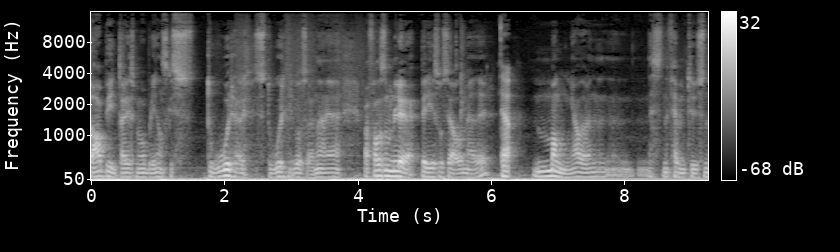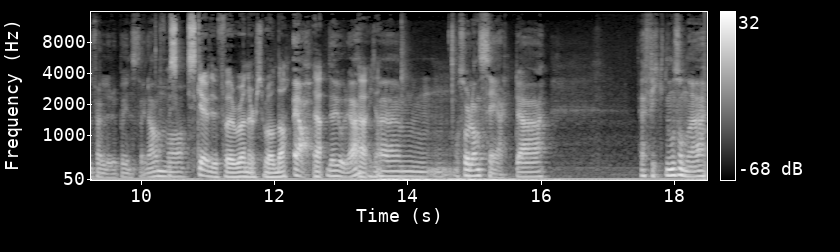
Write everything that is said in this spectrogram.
da begynte jeg liksom å bli ganske stor, stor i gåseøyne, eh, i hvert fall som løper i sosiale medier. ja. Mange av dem, nesten 5000 følgere på Instagram. Og, Skrev du for Runners World da? ja, Ja. det gjorde jeg. Ja, um, og så lanserte jeg Jeg fikk noen sånne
